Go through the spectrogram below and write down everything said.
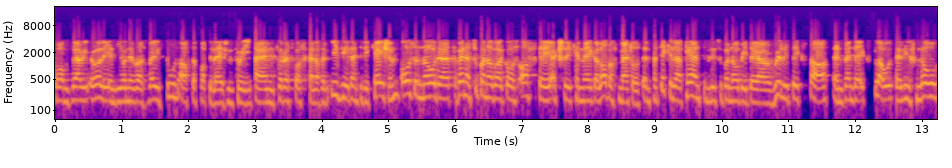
formed very early in the universe, very soon after population three. And so this was kind of an easy identification. Also know that when a supernova goes off, they actually can make a lot of metals. In particular, parent supernovae, they are really big big stars, and when they explode, they leave no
